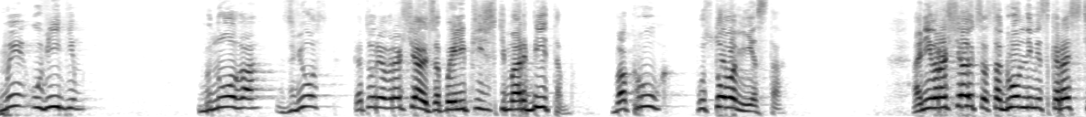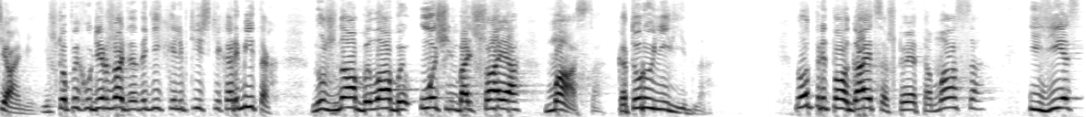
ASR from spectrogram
мы увидим много звезд, которые вращаются по эллиптическим орбитам вокруг пустого места – они вращаются с огромными скоростями. И чтобы их удержать на таких эллиптических орбитах, нужна была бы очень большая масса, которую не видно. Но вот предполагается, что эта масса и есть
